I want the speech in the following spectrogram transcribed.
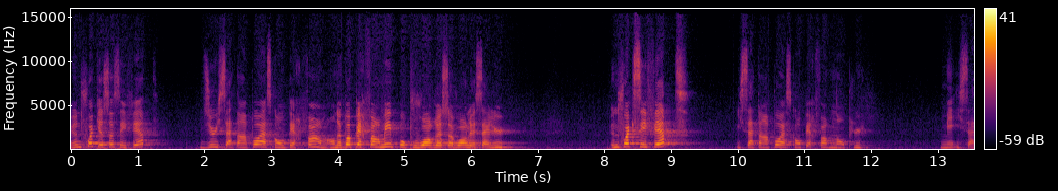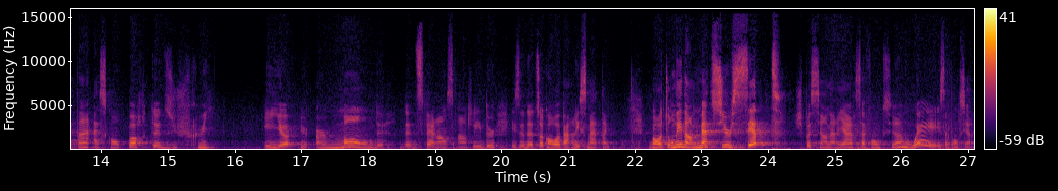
une fois que ça c'est fait, Dieu ne s'attend pas à ce qu'on performe. On n'a pas performé pour pouvoir recevoir le salut. Une fois que c'est fait, il ne s'attend pas à ce qu'on performe non plus, mais il s'attend à ce qu'on porte du fruit. Et il y a un monde de différence entre les deux, et c'est de ça qu'on va parler ce matin. On va tourner dans Matthieu 7. Je ne sais pas si en arrière ça fonctionne. Oui, ça fonctionne.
